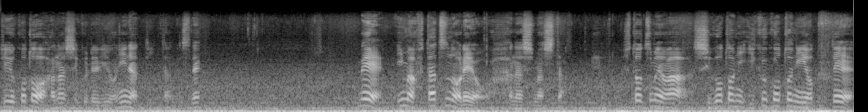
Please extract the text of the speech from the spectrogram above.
ていうことを話してくれるようになっていったんですね。で今2つの例を話しました。1つ目は仕事に行くことによって、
